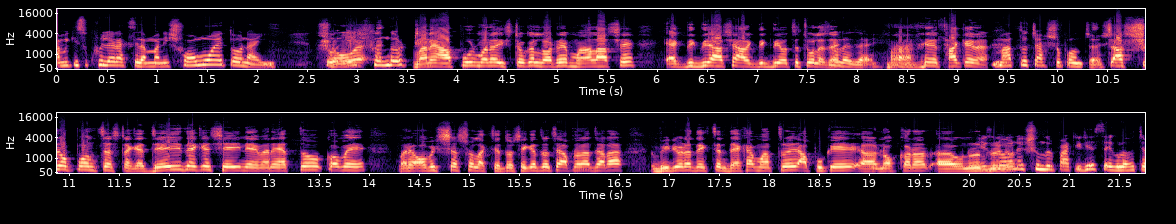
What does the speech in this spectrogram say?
আমি কিছু খুলে রাখছিলাম মানে সময় তো নাই। মানে আপুর মানে স্টকের লটে মাল আসে একদিক দিয়ে আসে আরেক দিক দিয়ে হচ্ছে চলে যায়। মানে থাকে না। মাত্র চারশো পঞ্চাশ। চারশো পঞ্চাশ টাকা যেই দেখে সেই নেই মানে এত কমে মানে অবিশ্বাস্য লাগছে। তো সেক্ষেত্রে হচ্ছে আপনারা যারা ভিডিওটা দেখছেন দেখা মাত্রই আপুকে নক করার অনুরোধ রইল। অনেক সুন্দর পার্টি ড্রেস এগুলো হচ্ছে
